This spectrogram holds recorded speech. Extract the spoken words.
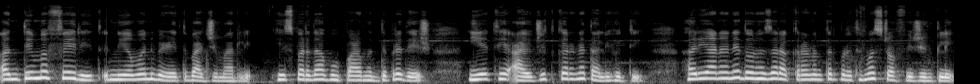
अंतिम फेरीत नियमन वेळेत बाजी मारली. ही स्पर्धा भोपाळ मध्य प्रदेश येथे आयोजित करण्यात आली होती. हरियाणाने दोन हजार अकरा नंतर प्रथमच ट्रॉफी जिंकली.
